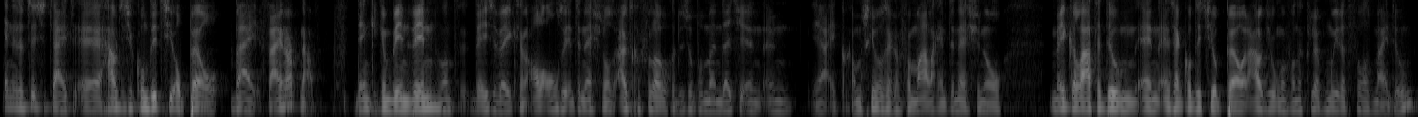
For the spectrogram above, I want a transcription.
En in de tussentijd eh, houdt hij zijn conditie op peil bij Feyenoord. Nou, denk ik een win-win. Want deze week zijn alle onze internationals uitgevlogen. Dus op het moment dat je een, een ja, ik kan misschien wel zeggen, een voormalig international mee kan laten doen. En, en zijn conditie op peil, een oud jongen van de club, moet je dat volgens mij doen.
